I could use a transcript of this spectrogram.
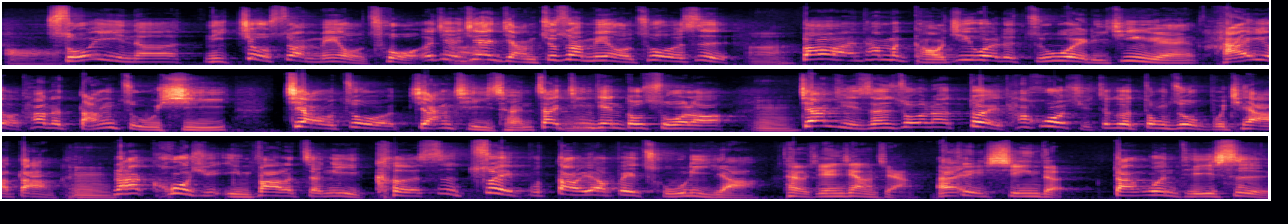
哦，所以呢，你就算没有错，而且现在讲就算没有错的是，包含他们考纪会的主委李庆元，还有他的党主席叫做江启臣，在今天都说了，嗯，江启臣说呢，对他或许这个动作不恰当，嗯，那或许引发了争议，可是罪不到要被处理呀。他有今天这样讲，最新的。但问题是，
